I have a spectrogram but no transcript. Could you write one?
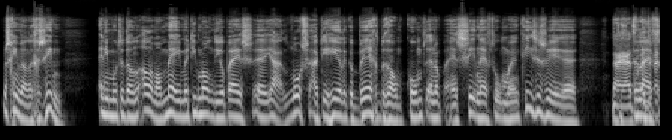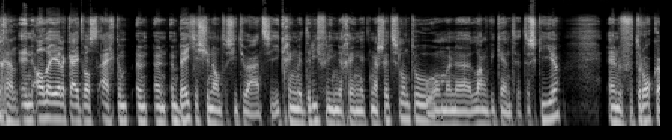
Misschien wel een gezin. En die moeten dan allemaal mee met die man die opeens uh, ja, los uit die heerlijke bergdroom komt. En opeens zin heeft om een crisis weer nou ja, te lijf te gaan. In alle eerlijkheid was het eigenlijk een, een, een beetje een gênante situatie. Ik ging met drie vrienden ging ik naar Zwitserland toe om een uh, lang weekend te skiën. En we vertrokken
